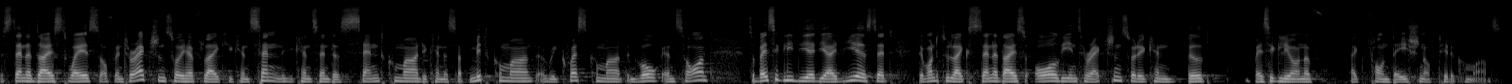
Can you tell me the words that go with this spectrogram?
standardized ways of interaction. So you have like you can send you can send a send command, you can a submit command, a request command, invoke, and so on. So basically, the the idea is that they wanted to like standardize all the interactions so they can build basically on a like foundation of telecommands.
